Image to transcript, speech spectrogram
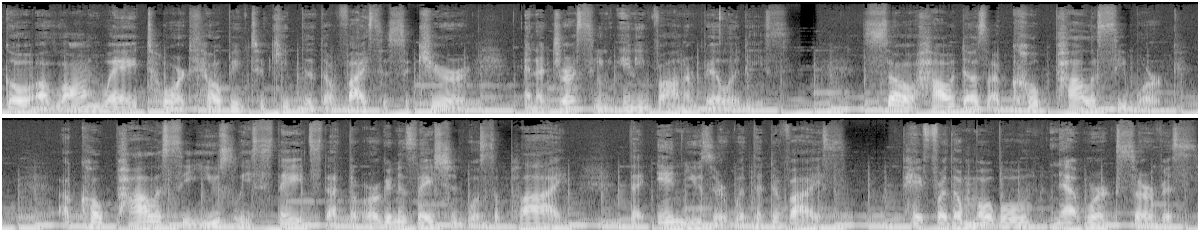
go a long way towards helping to keep the devices secure and addressing any vulnerabilities. So, how does a COPE policy work? A COPE policy usually states that the organization will supply the end user with the device, pay for the mobile network service,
